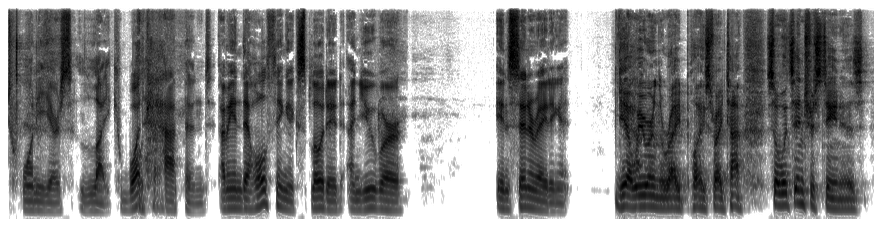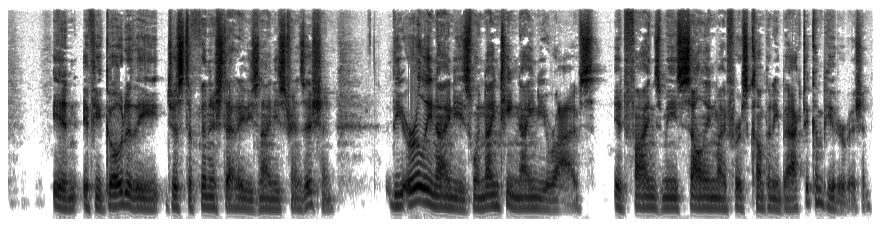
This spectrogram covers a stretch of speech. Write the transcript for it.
20 years like? What okay. happened? I mean, the whole thing exploded and you were incinerating it. Yeah, we were in the right place, right time. So what's interesting is in if you go to the just to finish that 80s 90s transition, the early 90s when 1990 arrives, it finds me selling my first company back to computer vision.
